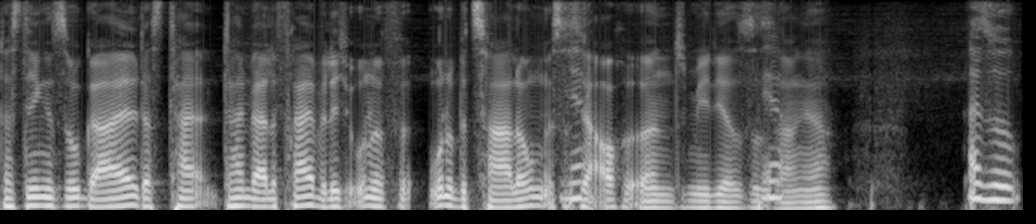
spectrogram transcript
das Ding ist so geil, das teil- teilen wir alle freiwillig, ohne, ohne Bezahlung, ist es Ja. ja. auch Earned Media sozusagen, ja. Also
